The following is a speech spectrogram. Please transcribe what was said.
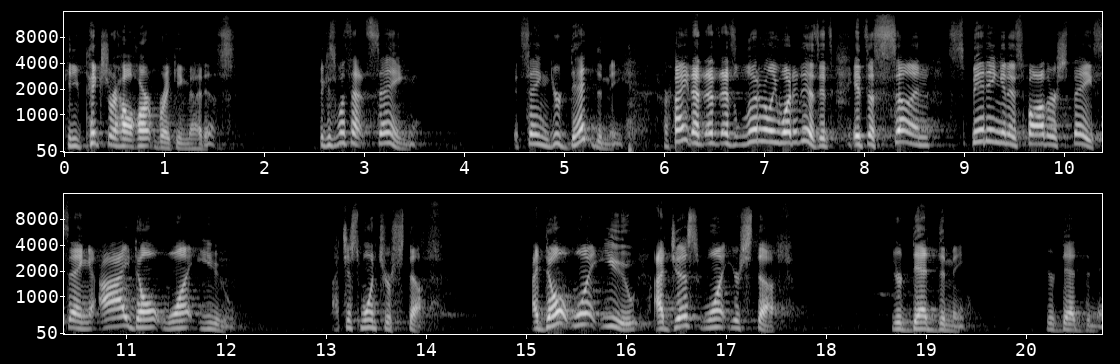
can you picture how heartbreaking that is? Because what's that saying? It's saying, You're dead to me, right? That's literally what it is. It's, it's a son spitting in his father's face saying, I don't want you. I just want your stuff. I don't want you. I just want your stuff. You're dead to me. You're dead to me.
